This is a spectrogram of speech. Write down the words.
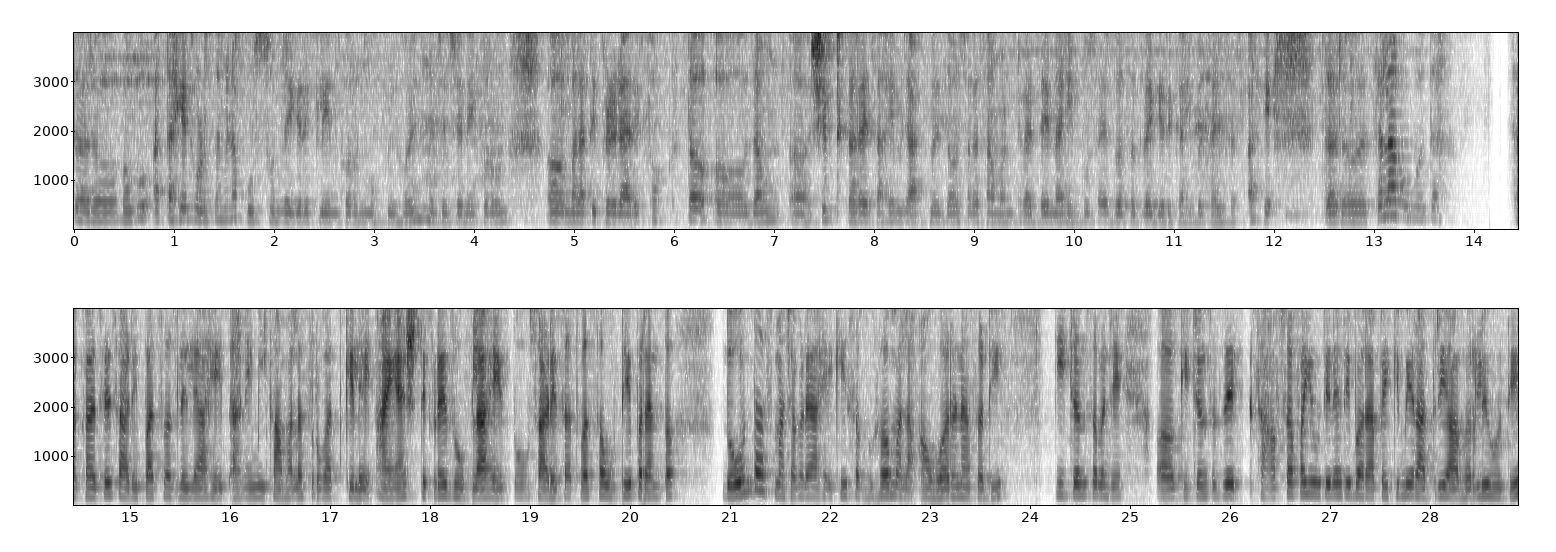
तर बघू. आता हे थोडंसं मी ना पुसून वगैरे क्लीन करून मोकळी होईन. म्हणजे जेणेकरून मला तिकडे डायरेक्ट फक्त जाऊन शिफ्ट करायचं आहे. म्हणजे आतमध्ये जाऊन सगळं सामान ठेवायचं आहे नाही पुसायत बसत वगैरे काही बसायचं आहे. तर चला बघू आता. सकाळचे साडेपाच वाजलेले आहेत आणि मी कामाला सुरुवात केली. आयाश तिकडे झोपला आहे. तो साडेसात वाजता उठेपर्यंत दोन तास माझ्याकडे आहे की सगळं मला आवरण्यासाठी. किचनचं म्हणजे किचनचं जे साफसफाई होती ना ती बऱ्यापैकी मी रात्री आवरली होती.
